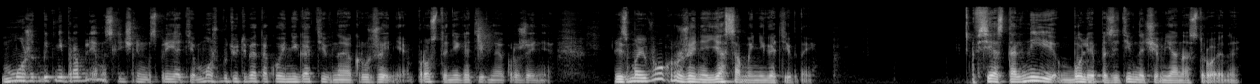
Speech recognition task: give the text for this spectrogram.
Может быть, не проблемы с личным восприятием, может быть, у тебя такое негативное окружение. Просто негативное окружение. Из моего окружения я самый негативный. Все остальные более позитивно, чем я настроены.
